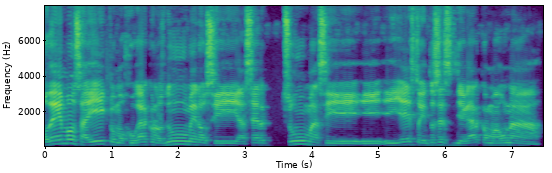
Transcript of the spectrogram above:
Podemos ahí como jugar con los números y hacer sumas y, esto, y entonces llegar como a una,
